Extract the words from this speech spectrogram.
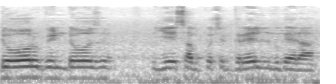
डोर, विंडोज़, ये सब कुछ ग्रिल वगैरह।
